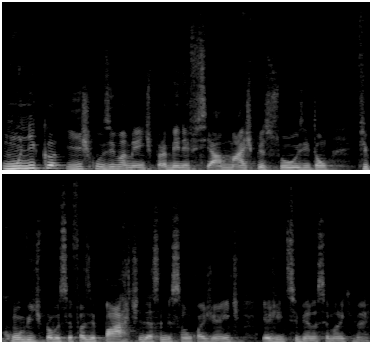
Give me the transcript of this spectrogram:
única e exclusivamente para beneficiar mais pessoas. Então, fica o convite para você fazer parte dessa missão com a gente e a gente se vê na semana que vem.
